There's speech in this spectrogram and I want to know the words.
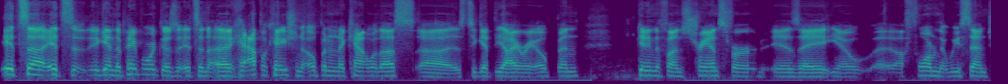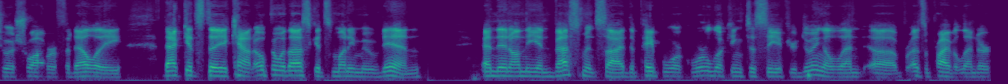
It's uh, it's again the paperwork. There's it's an uh, application to open an account with us uh, is to get the IRA open getting the funds transferred is a you know a form that we send to a Schwab or Fidelity. That gets the account open with us, gets money moved in, and then on the investment side, the paperwork we're looking to see if you're doing a lend uh, as a private lender,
